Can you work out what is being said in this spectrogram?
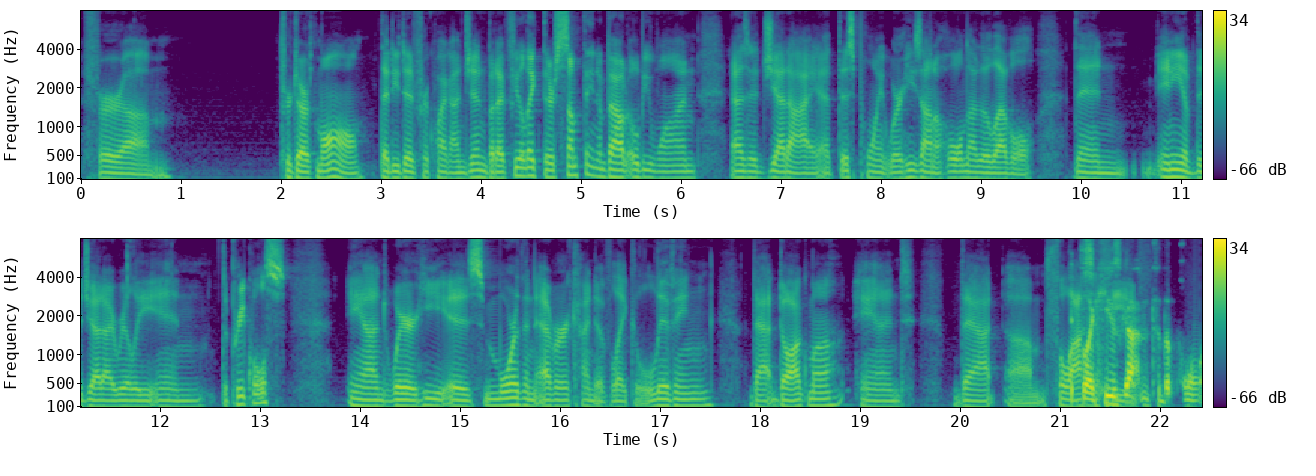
for um, for Darth Maul that he did for Qui Gon Jinn, but I feel like there's something about Obi Wan as a Jedi at this point where he's on a whole nother level than any of the Jedi really in the prequels, and where he is more than ever kind of like living that dogma and that um, It's philosophy. like he's gotten to the point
